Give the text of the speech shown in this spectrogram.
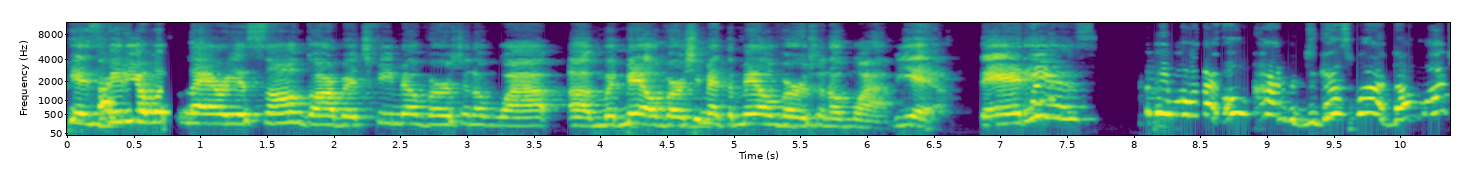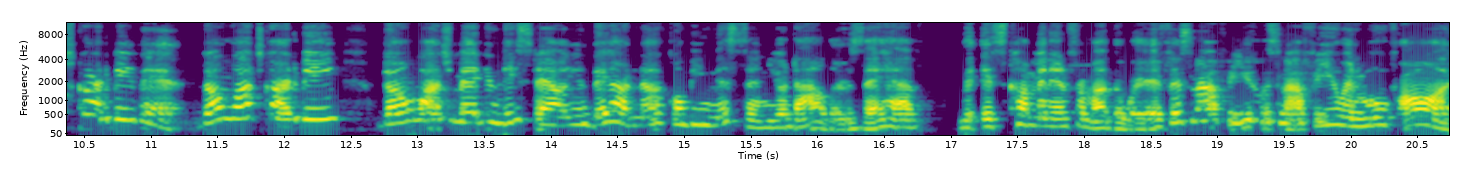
His video was hilarious. Song garbage. Female version of WAP. Uh, male version. She meant the male version of WAP. Yeah, there it is. People was like, "Oh, Cardi B." Guess what? Don't watch Cardi B then. Don't watch Cardi B. Don't watch Megan Thee Stallion. They are not going to be missing your dollars. They have. It's coming in from otherwhere. If it's not for you, it's not for you, and move on.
